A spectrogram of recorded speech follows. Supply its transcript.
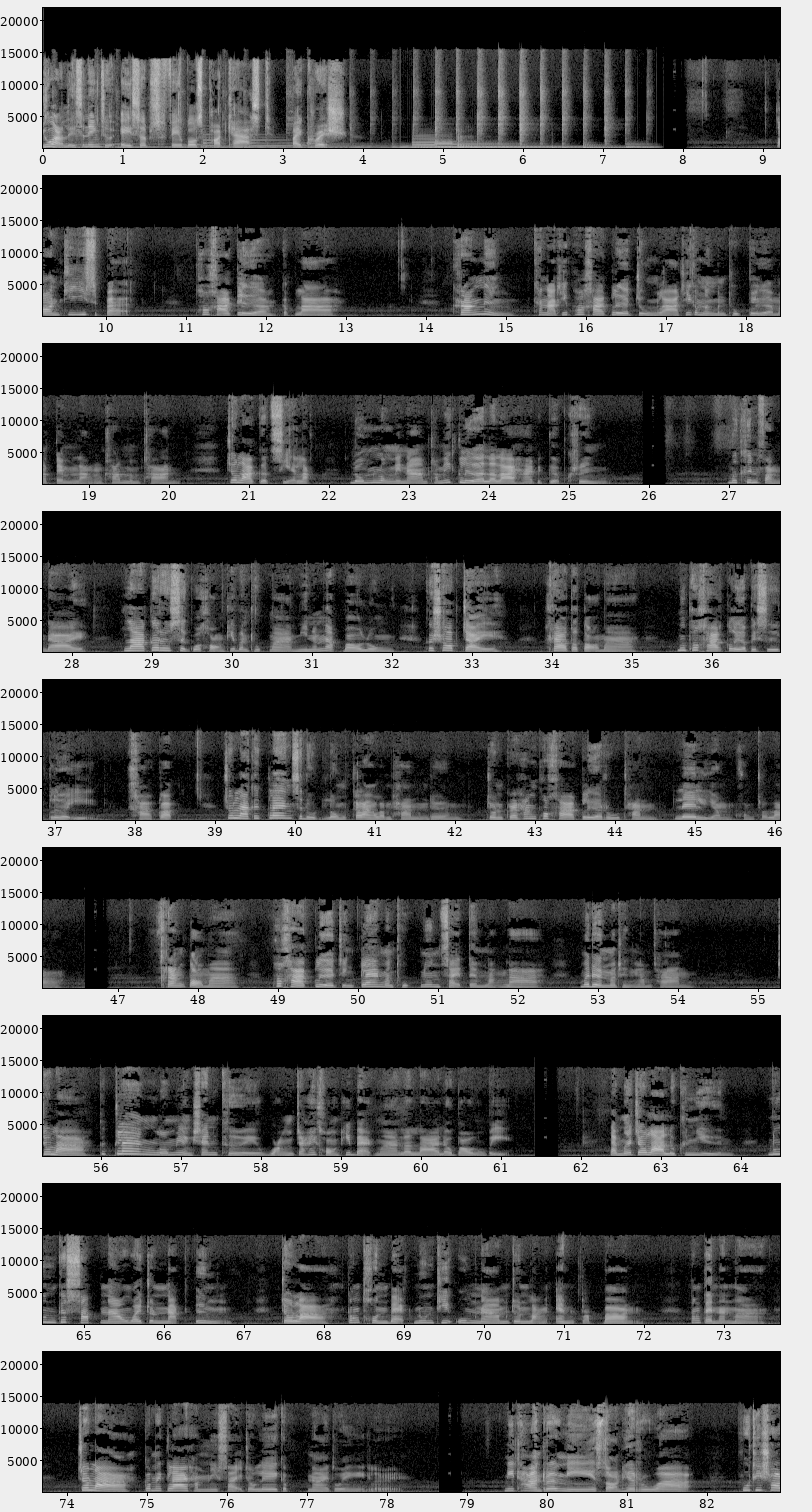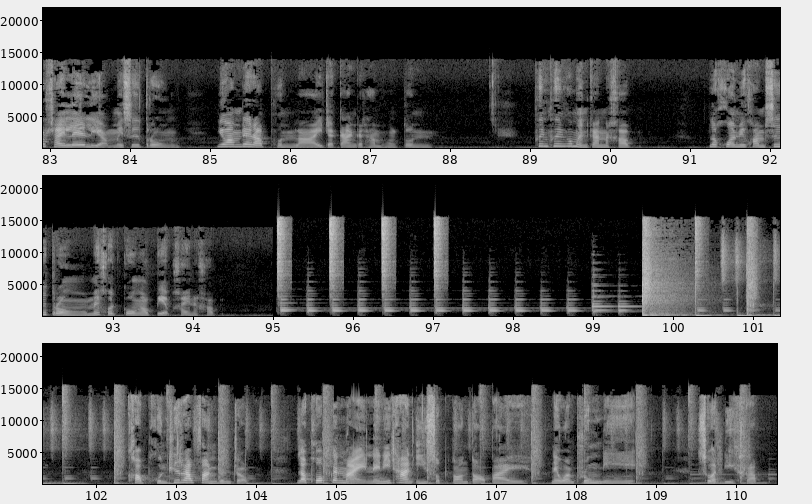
You are listening to Aesop's Fables podcast by Krish. ตอนที่ 28 พ่อค้าเกลือกับลา ครั้งหนึ่ง ขณะที่พ่อค้าเกลือจูงลาที่กำลังบรรทุกเกลือมาเต็มหลังข้ามลำธารเจ้าลาเกิดเสียหลักล้มลงในน้ำทำให้เกลือละลายหายไปเกือบครึ่ง เมื่อขึ้นฝั่งได้ ลาก็รู้สึกว่าของที่บรรทุกมามีน้ำหนักเบาลง ก็ชอบใจ คราวต่อๆมา เมื่อพ่อค้าเกลือไปซื้อเกลืออีก ขากลับเจ้าลาก็แกล้งสะดุดล้มกลางลำธารเหมือนเดิม จนกระทั่งพ่อค้าเกลือรู้ทัน เล่เหลี่ยมของเจ้าลา ครั้งต่อมา พ่อค้าเกลือจึงแกล้งบรรทุกนุ่นใส่เต็มหลังลา เมื่อเดินมาถึงลำธาร เจ้าลาก็แกล้งล้มอย่างเช่นเคย หวังจะให้ของที่แบกมาละลายแล้วเบาลงไปอีก แต่เมื่อเจ้าลาลุกขึ้นยืน นุ่นก็ซับน้ำไว้จนหนักอึ้ง เจ้าลาต้องทนแบกนุ่นที่อุ้มน้ำจนหลังแอนกลับบ้าน ตั้งแต่นั้นมา เจ้าลาก็ไม่กล้าทำนิสัยเจ้าเล่กับนายตัวเองอีกเลย นิทานเรื่องนี้สอนให้รู้ว่า ผู้ที่ชอบใช้เล่ห์เหลี่ยมไม่ซื่อตรง ย่อมได้รับผลร้ายจากการกระทำของตน เพื่อนๆก็เหมือนกันนะครับ เราควรมีความซื่อตรงไม่คดโกงเอาเปรียบใครนะครับขอบคุณที่รับฟังจนจบ แล้วพบกันใหม่ในนิทานอีสบตอนต่อไปในวันพรุ่งนี้ สวัสดีครับ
